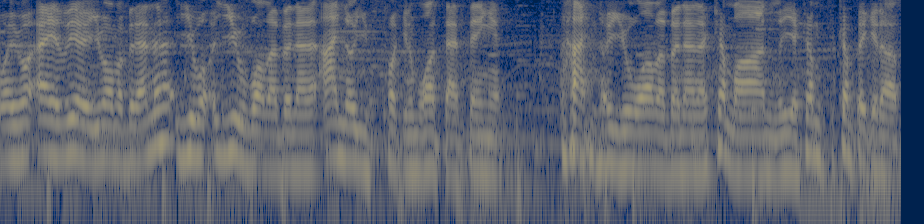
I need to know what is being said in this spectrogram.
Want, you want, hey, Leo, you want my banana? You, you want my banana. I know you fucking want that thing. I know you want my banana. Come on, Leah, come, come pick it up.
